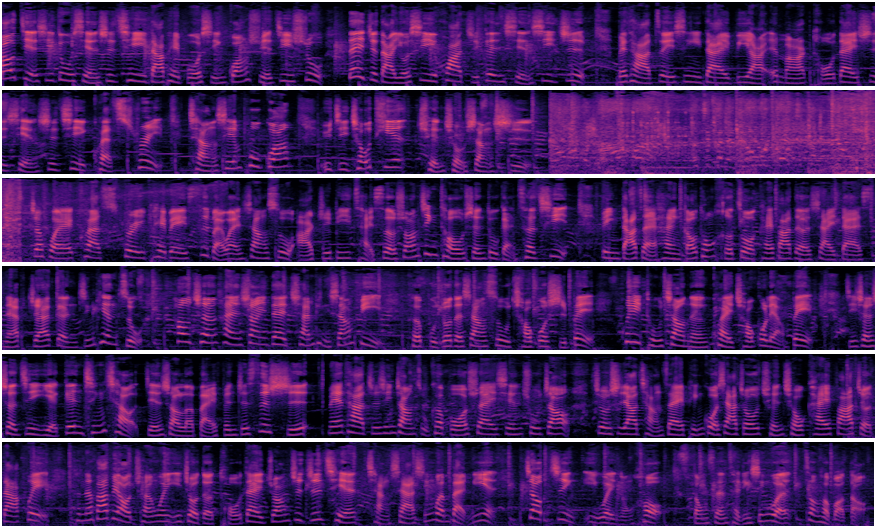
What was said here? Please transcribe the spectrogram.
高解析度显示器搭配薄型光学技术，带着打游戏画质更显细致。Meta 最新一代 VR MR 头戴式显示器 Quest 3抢先曝光，预计秋天全球上市。这回 Quest 3配备四百万像素 RGB 彩色双镜头深度感测器，并搭载和高通合作开发的下一代 Snapdragon 晶片组，号称和上一代产品相比，可捕捉的像素超过十倍，绘图效能快超过两倍，机身设计也更轻巧，减少了百分之四十。Meta 执行长祖克伯率先出招，就是要抢在苹果下周全球开发者大会可能发表传闻已久的头戴装置之前抢下。新闻版面较劲，意味浓厚。东森财经新闻综合报道。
